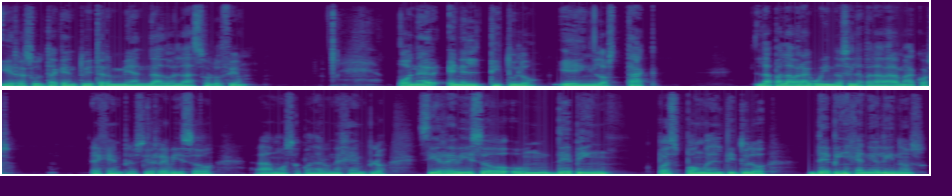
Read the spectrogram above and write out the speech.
y resulta que en Twitter me han dado la solución. Poner en el título y en los tags la palabra Windows y la palabra MacOS. Ejemplo, si reviso, vamos a poner un ejemplo. Si reviso un Depping, pues pongo en el título Depping Genio Linux.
